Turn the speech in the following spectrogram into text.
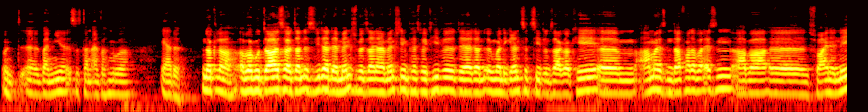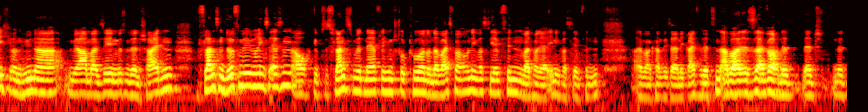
Und äh, bei mir ist es dann einfach nur Erde. Na klar, aber gut, da ist halt, dann ist wieder der Mensch mit seiner menschlichen Perspektive, der dann irgendwann die Grenze zieht und sagt, okay, ähm, Ameisen darf man aber essen, aber äh, Schweine nicht und Hühner, ja, mal sehen, müssen wir entscheiden. Pflanzen dürfen wir übrigens essen, auch gibt es Pflanzen mit nervlichen Strukturen und da weiß man auch nicht, was die empfinden, weiß man ja eh nicht, was die empfinden, also man kann sich da nicht reinversetzen, aber es ist einfach eine, eine, eine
